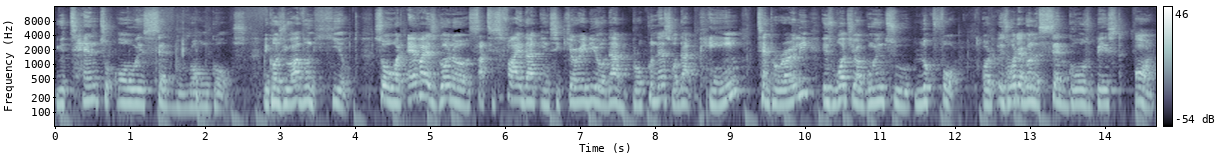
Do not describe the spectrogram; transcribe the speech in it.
you tend to always set the wrong goals because you haven't healed. So whatever is going to satisfy that insecurity or that brokenness or that pain temporarily is what you are going to look for or is what you're going to set goals based on.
